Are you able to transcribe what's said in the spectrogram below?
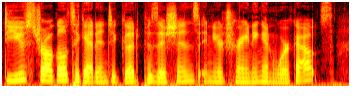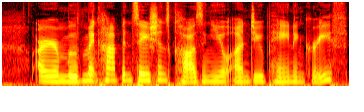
Do you struggle to get into good positions in your training and workouts? Are your movement compensations causing you undue pain and grief?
